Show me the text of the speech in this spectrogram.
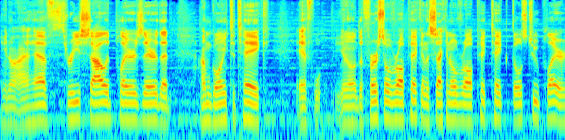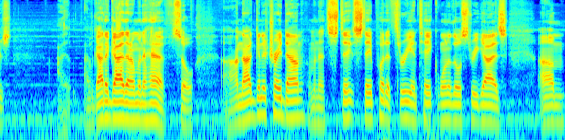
You know, I have three solid players there that I'm going to take if you know the first overall pick and the second overall pick take those two players, I, have got a guy that I'm gonna have. So uh, I'm not gonna trade down. I'm gonna stay stay put at three and take one of those three guys. Um,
